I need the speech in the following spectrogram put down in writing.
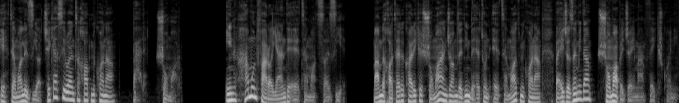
احتمال زیاد چه کسی رو انتخاب می‌کنم؟ بله شما رو. این همون فرایند اعتماد سازیه. من به خاطر کاری که شما انجام دادین بهتون اعتماد می‌کنم و اجازه میدم شما به جای من فکر کنید.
